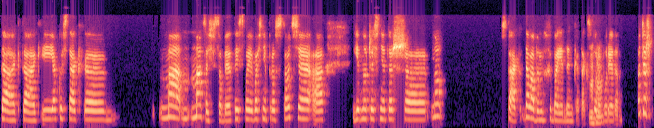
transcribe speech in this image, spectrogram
tak, tak. I jakoś tak ma, ma coś w sobie, tej swojej właśnie prostocie, a jednocześnie też, no tak, dałabym chyba jedynkę, tak, Spurobór mhm. jeden. Chociaż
